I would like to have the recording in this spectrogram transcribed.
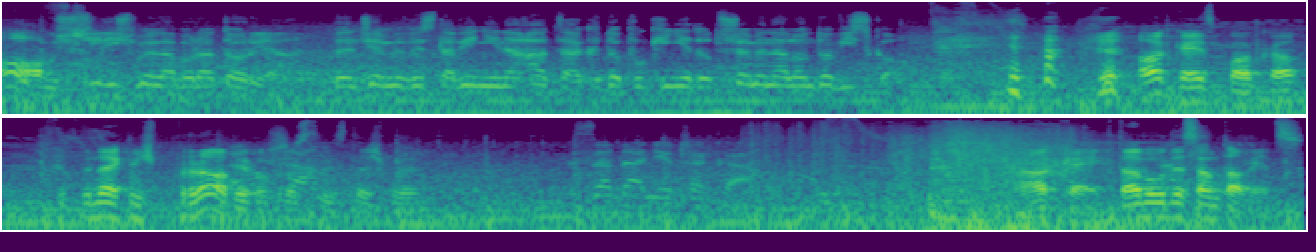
O, Opuściliśmy laboratoria. Będziemy wystawieni na atak, dopóki nie dotrzemy na lądowisko. okej, spoko. My na jakimś probie po prostu jesteśmy. Zadanie czeka. Okej, to był desantowiec,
